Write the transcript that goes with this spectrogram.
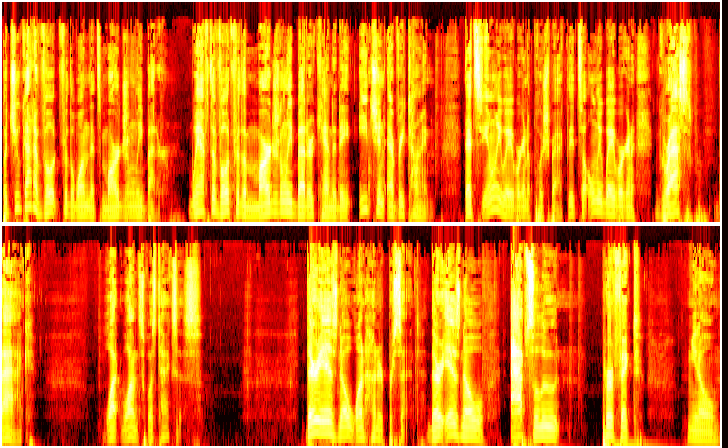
but you got to vote for the one that's marginally better. We have to vote for the marginally better candidate each and every time. That's the only way we're going to push back. It's the only way we're going to grasp back what once was Texas. There is no 100%. There is no absolute perfect, you know,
